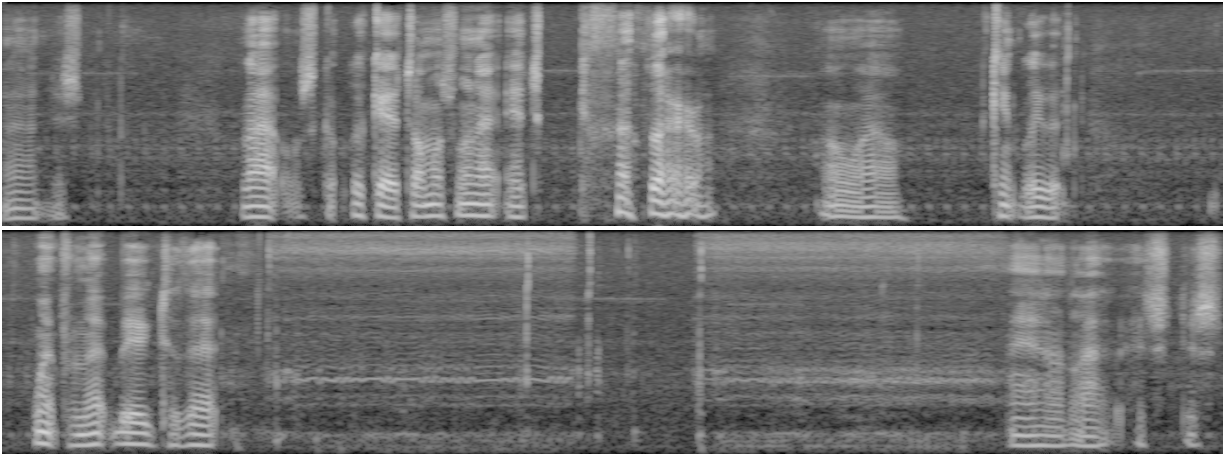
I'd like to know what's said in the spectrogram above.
Uh, just light was look at it, it's almost when that it's up there. Oh, wow. I can't believe it went from that big to that. Yeah, it's just.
